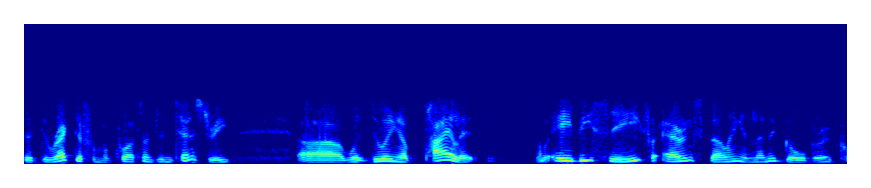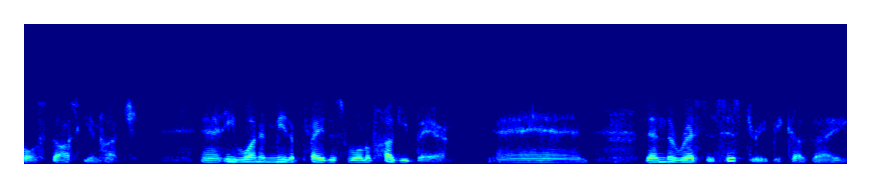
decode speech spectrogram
the director from Across 110th Street uh, was doing a pilot for ABC for Aaron Spelling and Leonard Goldberg called Starsky and Hutch, and he wanted me to play this role of Huggy Bear, and then the rest is history because I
